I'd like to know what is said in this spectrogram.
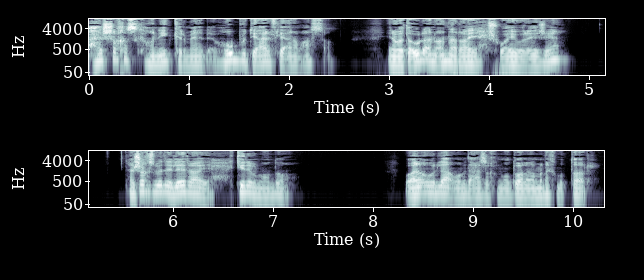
هالشخص هونيك كرمالي هو بده يعرف ليه أنا معصب. يعني وقت أقول إنه أنا رايح شوي وراجع هالشخص بيقول لي ليه رايح؟ احكيني بالموضوع. وأنا أقول لا ما بدي اعزك الموضوع لأنه منك مضطر.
